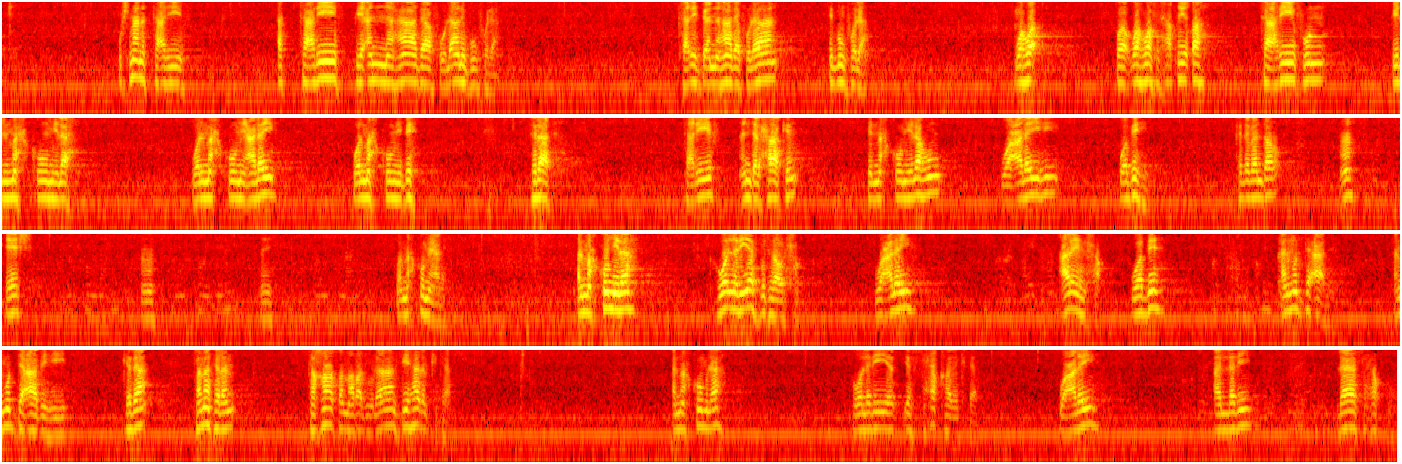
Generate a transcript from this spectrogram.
وش معنى التعريف؟ التعريف بأن هذا فلان ابن فلان. التعريف بأن هذا فلان ابن فلان. وهو وهو في الحقيقة تعريف بالمحكوم له والمحكوم عليه والمحكوم به. ثلاثة. تعريف عند الحاكم بالمحكوم له وعليه وبه. كذا بندر ها؟ إيش؟ ها؟ إيه؟ والمحكوم عليه. المحكوم له هو الذي يثبت له الحق. وعليه عليه الحق. وبه المدعى به. المدعى به. كذا. فمثلا تخاصم رجلان في هذا الكتاب. المحكوم له هو الذي يستحق هذا الكتاب وعليه الذي لا يستحقه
